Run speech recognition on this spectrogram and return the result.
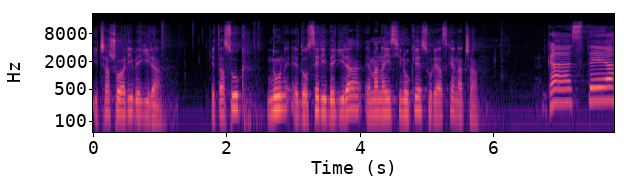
itxasoari begira. Eta zuk, nun edo zeri begira eman nahi zinuke zure azken atxa. Gaztea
